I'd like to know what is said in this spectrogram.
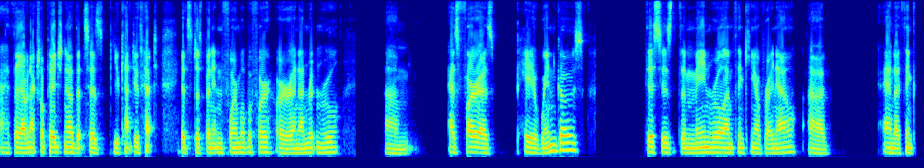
uh, they have an actual page now that says you can't do that. It's just been informal before or an unwritten rule. Um, as far as pay to win goes, this is the main rule I'm thinking of right now. Uh, and I think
